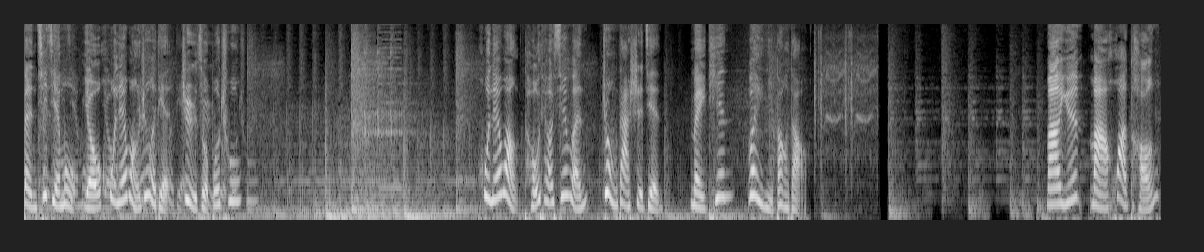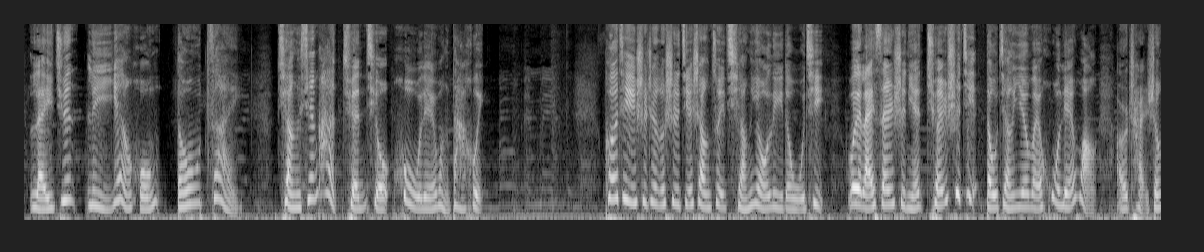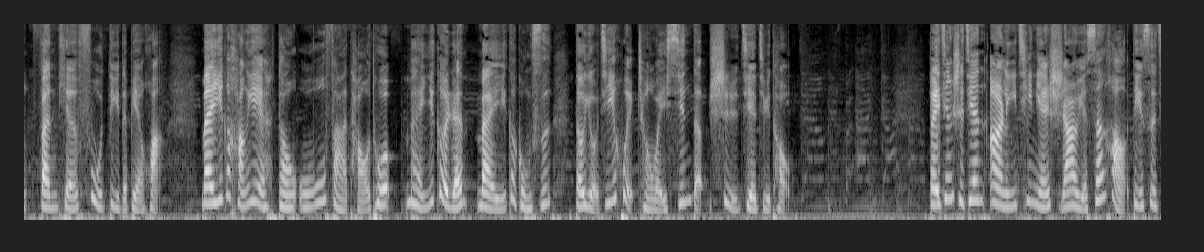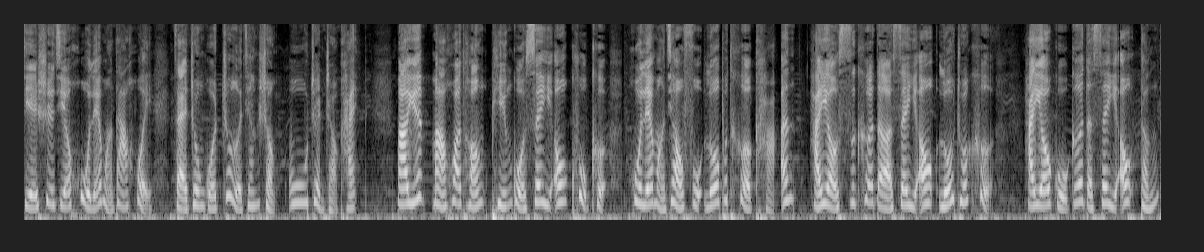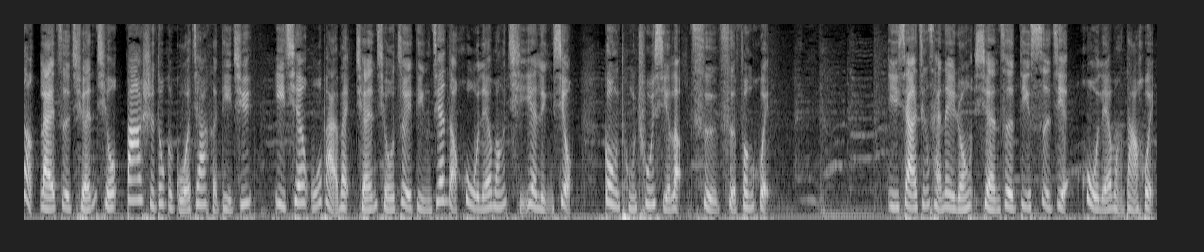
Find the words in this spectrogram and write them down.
本期节目由互联网热点制作播出。互联网头条新闻，重大事件，每天为你报道。马云、马化腾、雷军、李彦宏都在抢先看全球互联网大会。科技是这个世界上最强有力的武器。未来三十年，全世界都将因为互联网而产生翻天覆地的变化，每一个行业都无法逃脱，每一个人、每一个公司都有机会成为新的世界巨头。北京时间二零一七年十二月三号，第四届世界互联网大会在中国浙江省乌镇召开。马云、马化腾、苹果 CEO 库克、互联网教父罗伯特·卡恩，还有思科的 CEO 罗卓克，还有谷歌的 CEO 等等，来自全球八十多个国家和地区，一千五百位全球最顶尖的互联网企业领袖，共同出席了此次峰会。以下精彩内容选自第四届互联网大会。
